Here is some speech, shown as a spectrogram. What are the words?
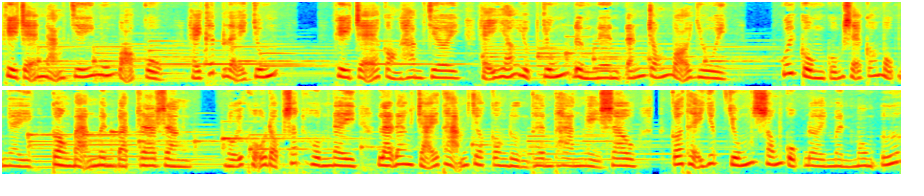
Khi trẻ nản chí muốn bỏ cuộc, hãy khích lệ chúng. Khi trẻ còn ham chơi, hãy giáo dục chúng đừng nên đánh trống bỏ dùi. Cuối cùng cũng sẽ có một ngày còn bạn minh bạch ra rằng nỗi khổ đọc sách hôm nay là đang trải thảm cho con đường thênh thang ngày sau, có thể giúp chúng sống cuộc đời mình mong ước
